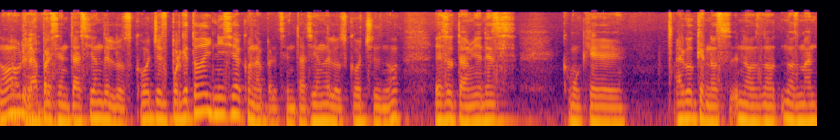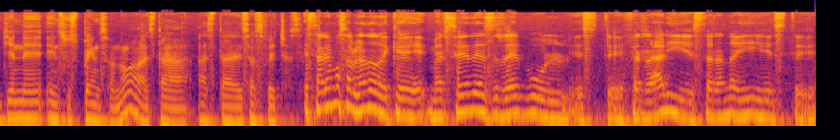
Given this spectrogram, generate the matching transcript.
¿no? La presentación de los coches, porque todo inicia con la presentación de los coches, ¿no? Eso también es como que algo que nos, nos, nos- mantiene en suspenso, ¿no? Hasta, hasta esas fechas. Estaremos hablando de que Mercedes, Red Bull, este, Ferrari estarán ahí, este,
